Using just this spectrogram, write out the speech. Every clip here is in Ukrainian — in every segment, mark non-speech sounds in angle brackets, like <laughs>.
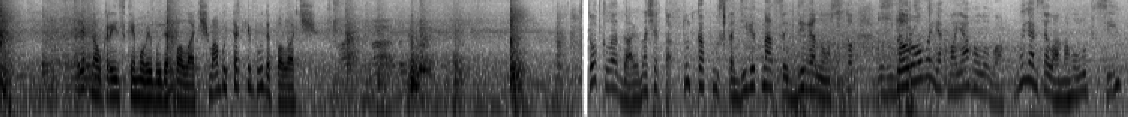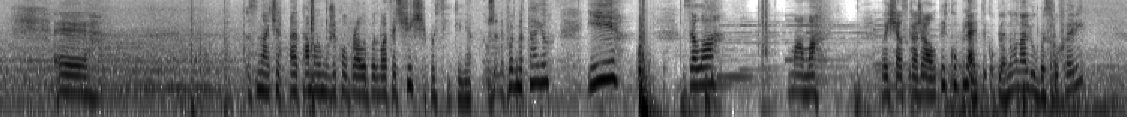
А як на українській мові буде палач? Мабуть, так і буде палач. Докладаю. Значить так, тут капуста 19,90. Здорова, як моя голова. Ну, я взяла на голубці. Е, Значить, а там ми мужиков брали по 26 чи по скільки, я вже не пам'ятаю. І взяла мама. Весь час каже, ти купляй, ти купляй. Ну вона любить сухарі.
